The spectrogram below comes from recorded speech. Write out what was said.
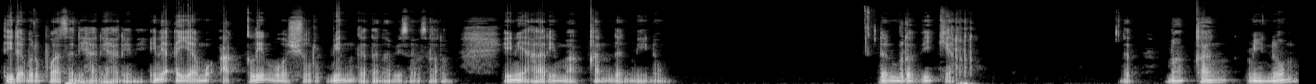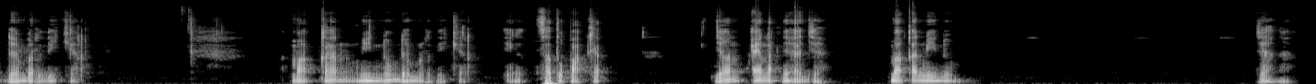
tidak berpuasa di hari-hari ini. Ini ayamu aklin wa syurbin kata Nabi SAW. Ini hari makan dan minum. Dan berzikir makan, minum, dan berzikir. Makan, minum, dan berzikir. Ingat, satu paket. Jangan enaknya aja. Makan, minum. Jangan.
